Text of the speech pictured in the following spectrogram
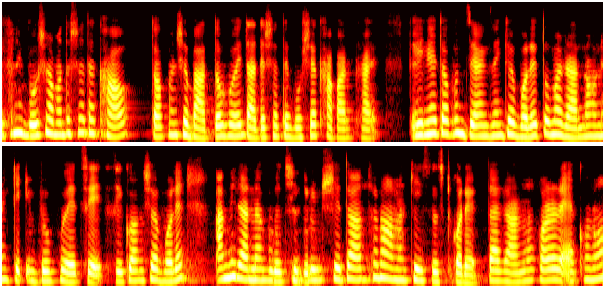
এখানে বসে আমাদের সাথে খাও। তখন সে বাধ্য হয়ে তাদের সাথে বসে খাবার খায়। লিনে তখন জিয়াংজেংকে বলে, তোমার রান্না অনেকটা ইমপ্রুভ হয়েছে। জিগুয়াংশ বলে, আমি রান্না করেছি। সে তো এখনও আমাকে ইনসিস্ট করে। তার রান্না করার এখনও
